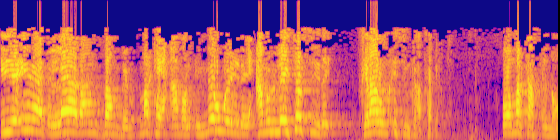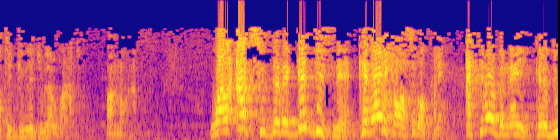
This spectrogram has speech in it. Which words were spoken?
iyo inaad laadan dambe markay camalu ina weyday camalulaysa siiday khilaaluna isimka aad ka dhigto. Oo markaas ay noqoto jumle jumle lagu cadfo waa nooca walcagsu dabagediisna kadalika waa sidoo kale. Cagsinaba banaanye kala du.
